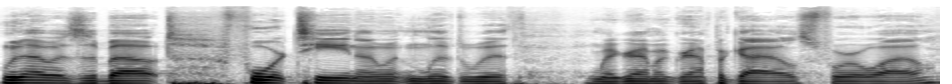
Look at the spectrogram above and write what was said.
When I was about 14, I went and lived with my grandma, Grandpa Giles, for a while,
